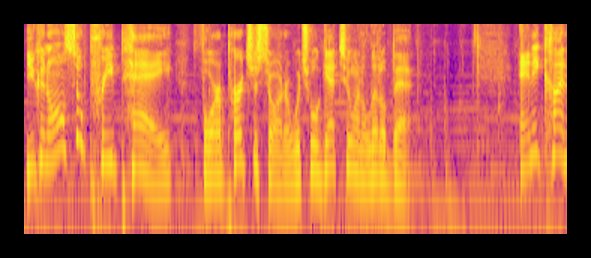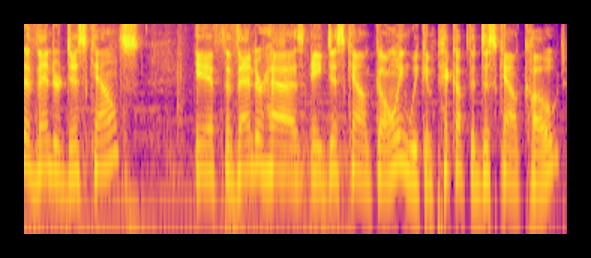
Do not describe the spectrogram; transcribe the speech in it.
You can also prepay for a purchase order, which we'll get to in a little bit any kind of vendor discounts. If the vendor has a discount going, we can pick up the discount code.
